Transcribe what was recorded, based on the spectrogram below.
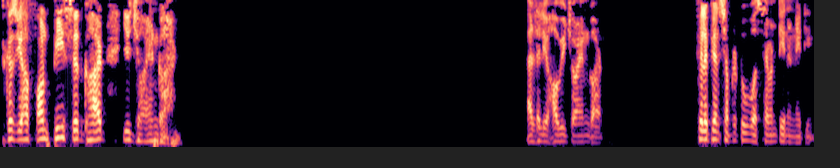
because you have found peace with God, you joy in God. I'll tell you how we joy in God. Philippians chapter 2 verse 17 and 18.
